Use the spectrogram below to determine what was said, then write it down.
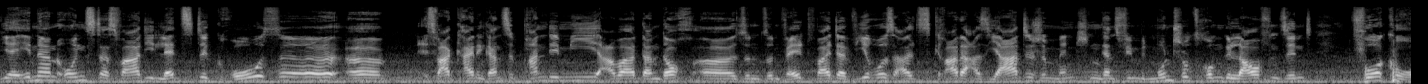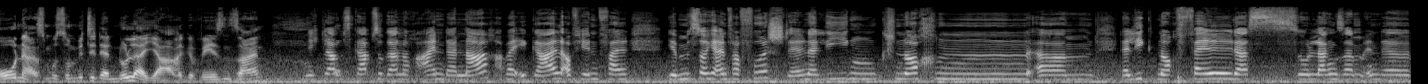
Wir erinnern uns, das war die letzte große, äh, es war keine ganze Pandemie, aber dann doch äh, so, so ein weltweiter Virus, als gerade asiatische Menschen ganz viel mit Mundschutz rumgelaufen sind vor Corona. Es muss so Mitte der Nullerjahre gewesen sein. Ich glaube, es gab sogar noch einen danach, aber egal, auf jeden Fall, ihr müsst euch einfach vorstellen, da liegen Knochen, Ähm, da liegt noch Fell, das so langsam in der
